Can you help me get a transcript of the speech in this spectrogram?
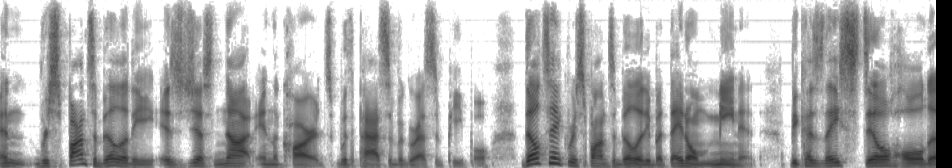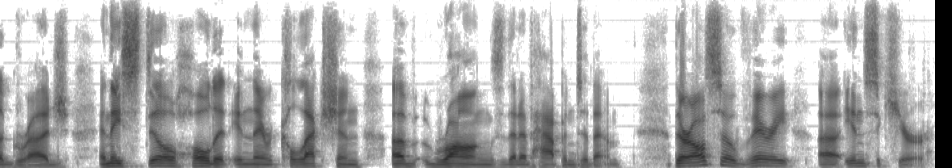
And responsibility is just not in the cards with passive aggressive people. They'll take responsibility, but they don't mean it because they still hold a grudge and they still hold it in their collection of wrongs that have happened to them. They're also very uh, insecure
